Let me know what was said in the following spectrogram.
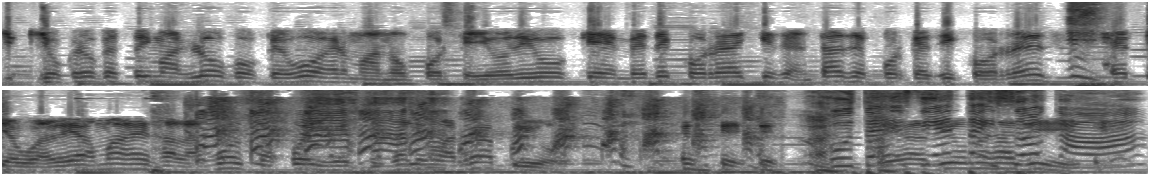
yo, yo creo que estoy más loco que vos, hermano, porque yo digo que en vez de correr hay que sentarse, porque si corres, se te aguadea más esa la bolsa, pues, y se te sale más rápido. Usted Es sienta y soca, ¿va?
